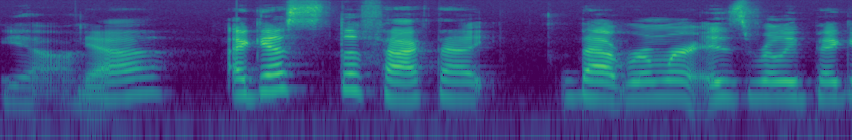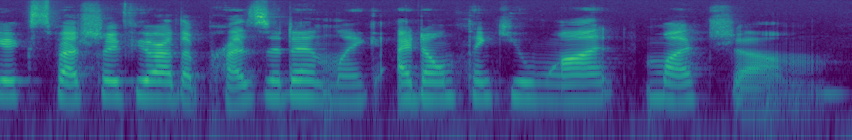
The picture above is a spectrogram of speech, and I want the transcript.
yeah. Yeah. I guess the fact that that rumor is really big, especially if you are the president, like I don't think you want much um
